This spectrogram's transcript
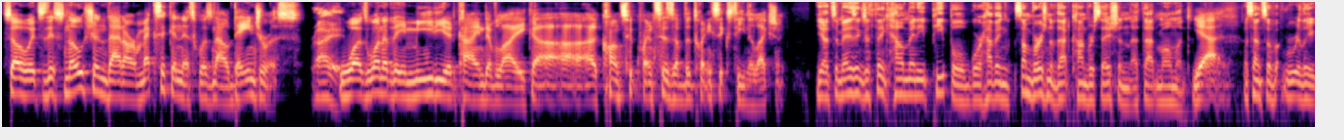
So it's this notion that our Mexicanness was now dangerous. Right. Was one of the immediate kind of like uh, uh, consequences of the 2016 election. Yeah, it's amazing to think how many people were having some version of that conversation at that moment. Yeah. A sense of really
